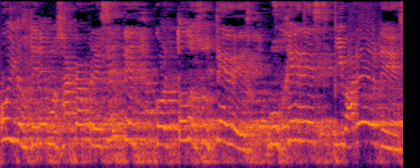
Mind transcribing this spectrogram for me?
hoy los tenemos acá presentes con todos ustedes, mujeres y varones,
